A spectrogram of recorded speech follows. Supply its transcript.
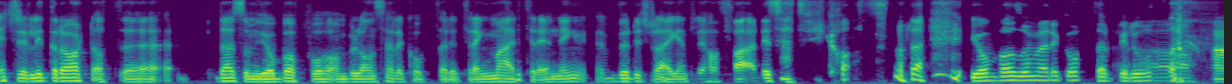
Er ikke det litt rart at uh, de som jobber på ambulansehelikopteret, trenger mer trening? Burde ikke de egentlig ha ferdig sertifikat når de jobber som helikopterpiloter? Ja.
